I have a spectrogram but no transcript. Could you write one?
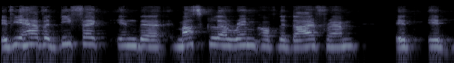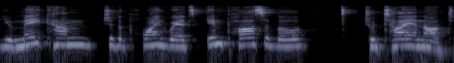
If you have a defect in the muscular rim of the diaphragm, it, it you may come to the point where it's impossible to tie a knot.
